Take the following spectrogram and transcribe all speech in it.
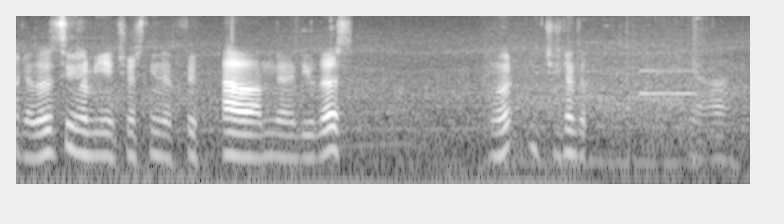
Okay, this is gonna be interesting to figure how I'm gonna do this. What? She's gonna. Yeah.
